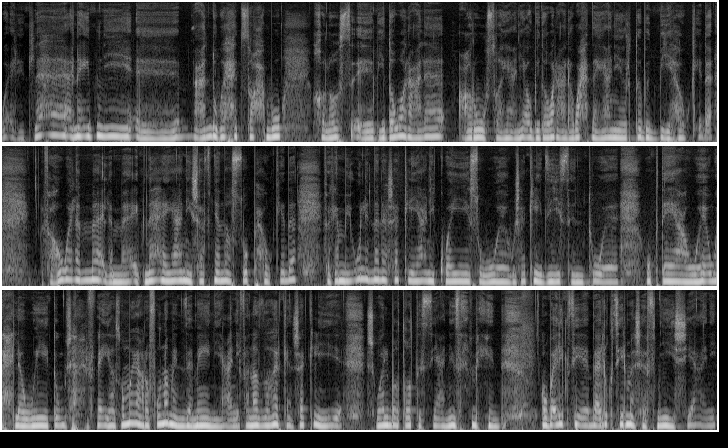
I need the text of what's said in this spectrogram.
وقالت لها أنا ابني آه، عنده واحد صاحبه خلاص آه، بيدور على عروسة يعني أو بيدور على واحدة يعني يرتبط بيها وكده. فهو لما لما ابنها يعني شافني أنا الصبح وكده فكان بيقول إن أنا شكلي يعني كويس وشكلي ديسنت وبتاع وحلويت ومش عارفة إيه. هم يعرفونا من زمان يعني فأنا الظاهر كان شكلي شوال بطاطس يعني زمان. وبقالي كتير بقاله كتير ما شافنيش يعني.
